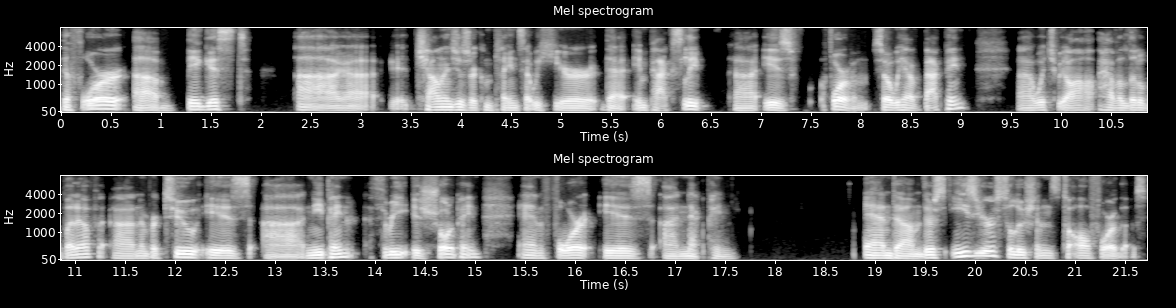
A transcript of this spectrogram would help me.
the four uh, biggest uh, challenges or complaints that we hear that impact sleep uh, is four of them. So we have back pain, uh, which we all have a little bit of. Number two is knee pain. Three is shoulder pain, and four is neck pain. And um, there's easier solutions to all four of those.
